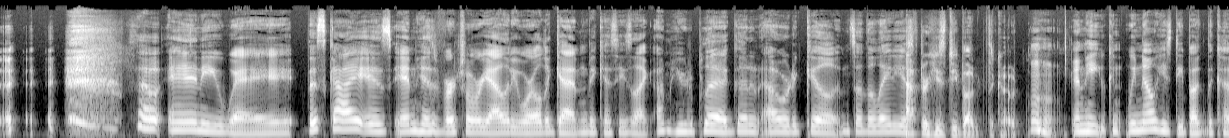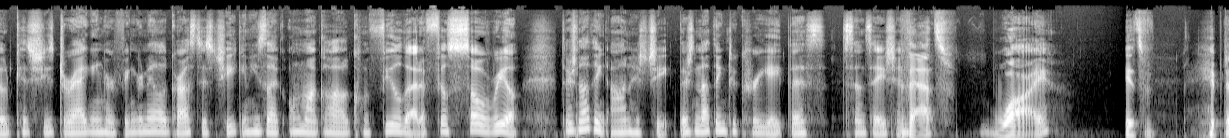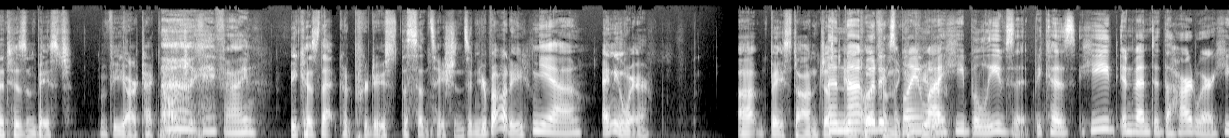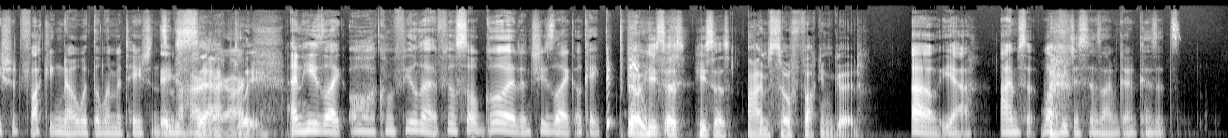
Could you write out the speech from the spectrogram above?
so anyway, this guy is in his virtual reality world again because he's like, "I'm here to play. I got an hour to kill." And so the lady is after he's debugged the code. Mhm. And he can we know he's debugged the code because she's dragging her fingernail across his cheek, and he's like, "Oh my god, I can feel that. It feels so real." There's nothing on his cheek. There's nothing to create this sensation. That's why it's hypnotism based VR technology okay, fine. because that could produce the sensations in your body Yeah, anywhere uh, based on just and that would explain why he believes it because he invented the hardware. He should fucking know what the limitations of the hardware are. And he's like, "Oh, I can feel that. It feels so good." And she's like, "Okay." No, he says he says I'm so fucking good. oh yeah, I'm so well. He just says I'm good because it's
